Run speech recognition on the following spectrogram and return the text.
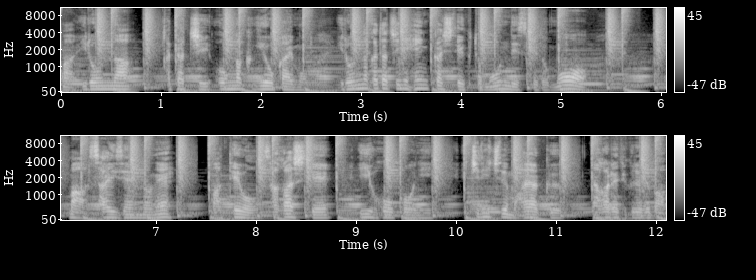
まあ、いろんな形音楽業界もいろんな形に変化していくと思うんですけども、まあ、最善のね、まあ、手を探していい方向に一日でも早く流れてくれれば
